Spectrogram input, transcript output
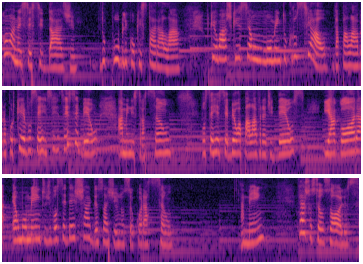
qual a necessidade do público que estará lá? Porque eu acho que esse é um momento crucial da palavra, porque você recebeu a ministração, você recebeu a palavra de Deus e agora é o momento de você deixar Deus agir no seu coração. Amém? Fecha os seus olhos.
